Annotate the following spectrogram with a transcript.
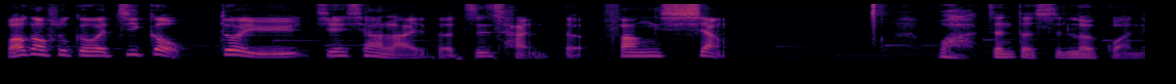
我要告诉各位机构，对于接下来的资产的方向。哇，真的是乐观呢！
